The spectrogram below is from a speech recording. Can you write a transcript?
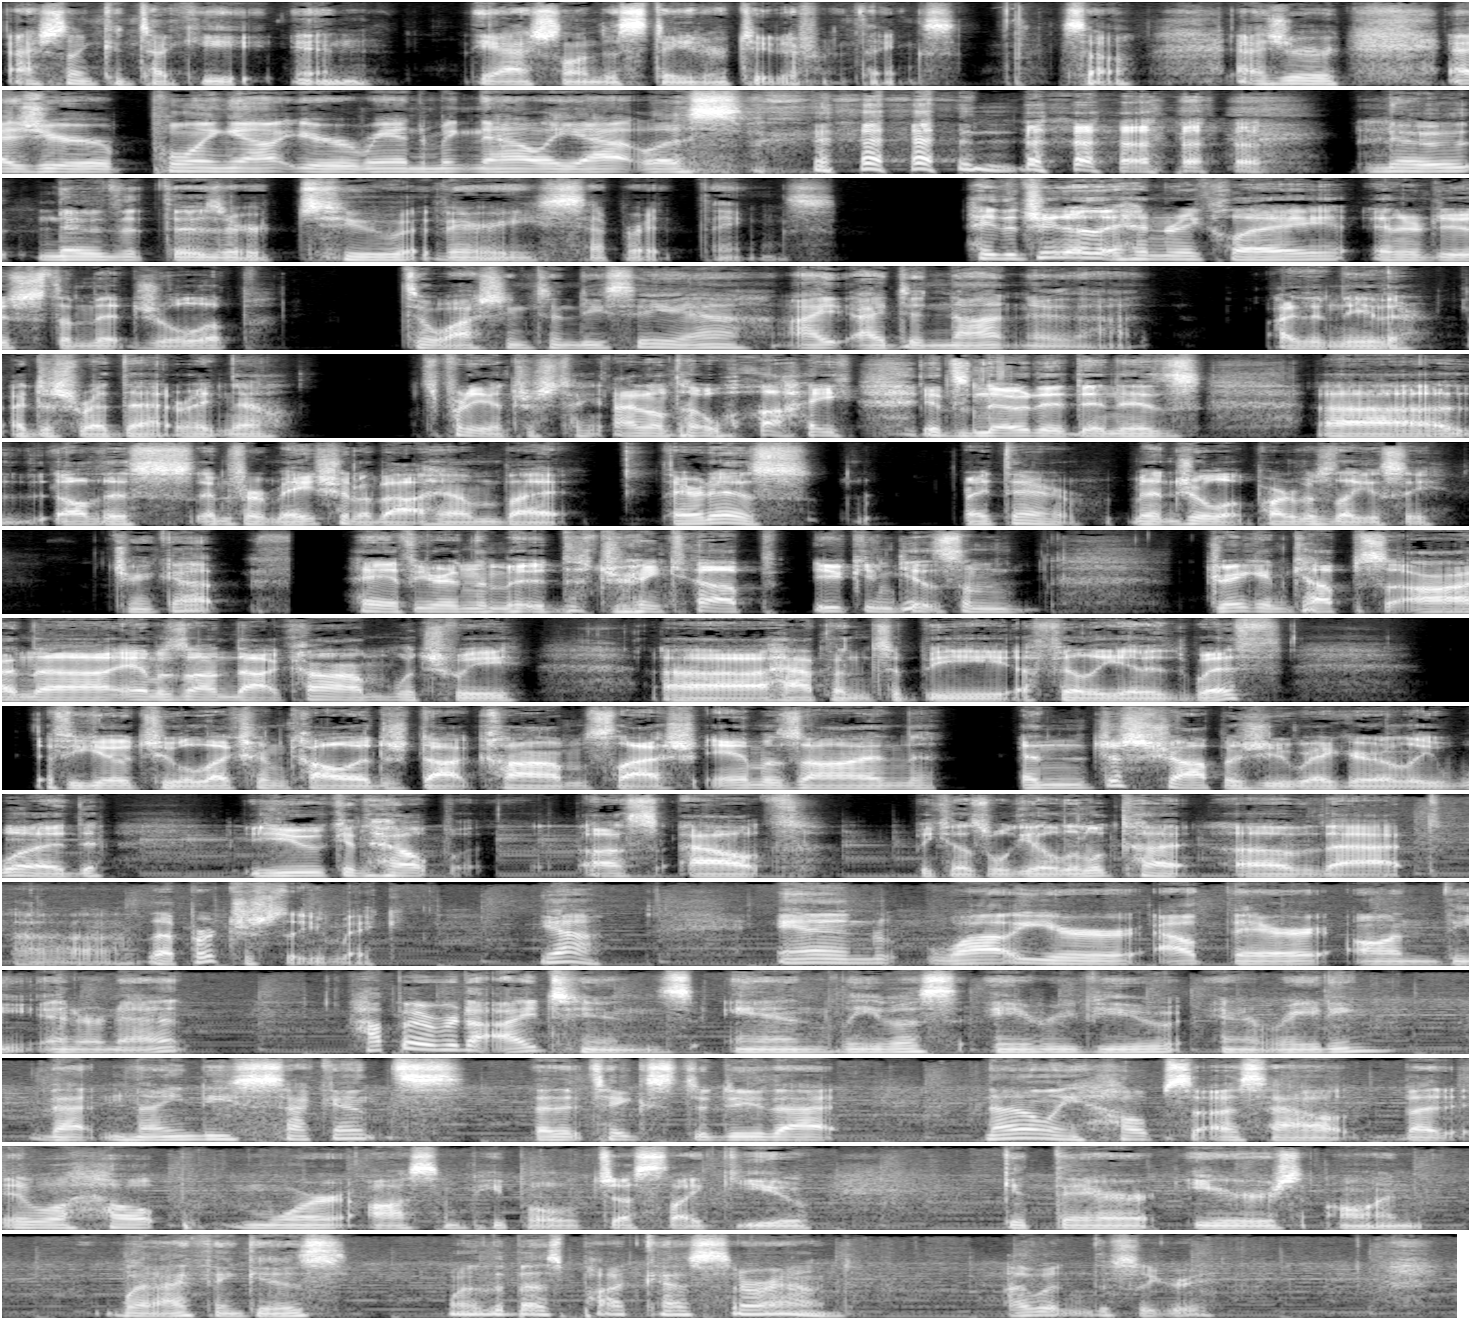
Ashland, Kentucky and the Ashland estate are two different things. So as you're as you're pulling out your Rand McNally atlas, know know that those are two very separate things. hey, did you know that Henry Clay introduced the mint julep? To Washington D.C., yeah, I I did not know that. I didn't either. I just read that right now. It's pretty interesting. I don't know why it's noted in his uh, all this information about him, but there it is, right there. Mint julep, part of his legacy. Drink up. Hey, if you're in the mood to drink up, you can get some drinking cups on uh, Amazon.com, which we uh, happen to be affiliated with. If you go to electioncollege.com slash Amazon and just shop as you regularly would, you can help us out because we'll get a little cut of that uh, that purchase that you make. Yeah. And while you're out there on the internet, hop over to iTunes and leave us a review and a rating. That 90 seconds that it takes to do that not only helps us out, but it will help more awesome people just like you get their ears on what I think is one of the best podcasts around. I wouldn't disagree.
